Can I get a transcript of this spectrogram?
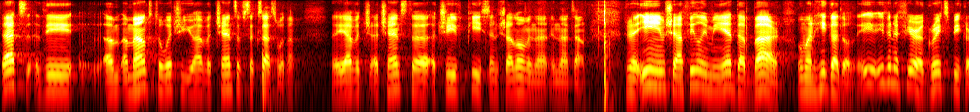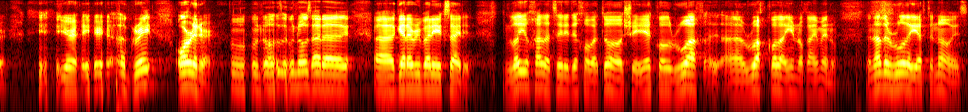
that's the um, amount to which you have a chance of success with them. That you have a, ch- a chance to achieve peace and shalom in that, in that town. ואם שאפילו אם יהיה דבר ומנהיג גדול, e- even if you're a great speaker, you're, you're a great orator who who knows, who knows how to uh, get everybody excited. לא יוכל לצאת ידי חובתו שיהיה כל רוח, uh, רוח כל העיר נוחה ממנו. Another rule that you have to know is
